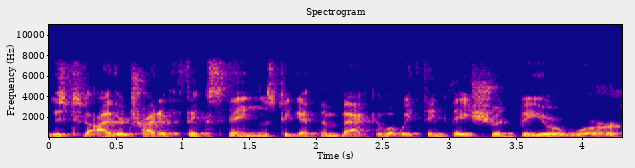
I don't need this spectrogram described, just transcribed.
is to either try to fix things to get them back to what we think they should be or were,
